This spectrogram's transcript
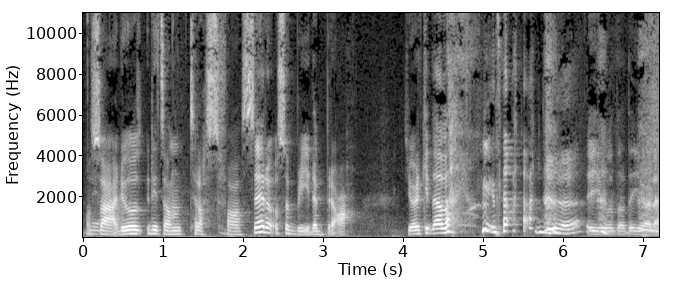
Og så er det jo litt sånn trassfaser, og så blir det bra. Gjør det ikke det, da? Jo da, det gjør det.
